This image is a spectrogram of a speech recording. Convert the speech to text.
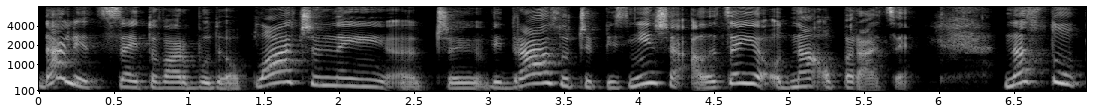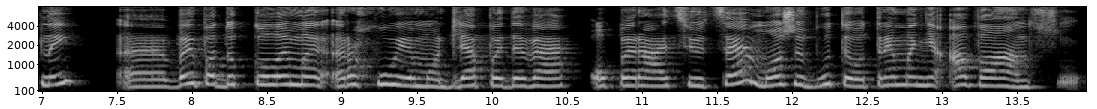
Далі цей товар буде оплачений е, чи відразу, чи пізніше, але це є одна операція. Наступний е, випадок, коли ми рахуємо для ПДВ операцію, це може бути отримання авансу.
